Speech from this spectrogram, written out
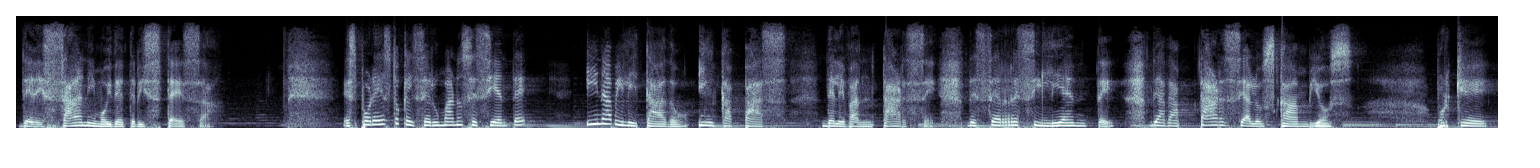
de desánimo y de tristeza. Es por esto que el ser humano se siente inhabilitado, incapaz de levantarse, de ser resiliente, de adaptarse a los cambios, porque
